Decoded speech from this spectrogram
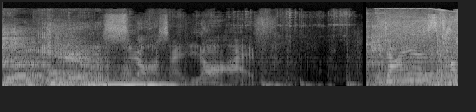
Ultra kill. Slaughter life. Dire's top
